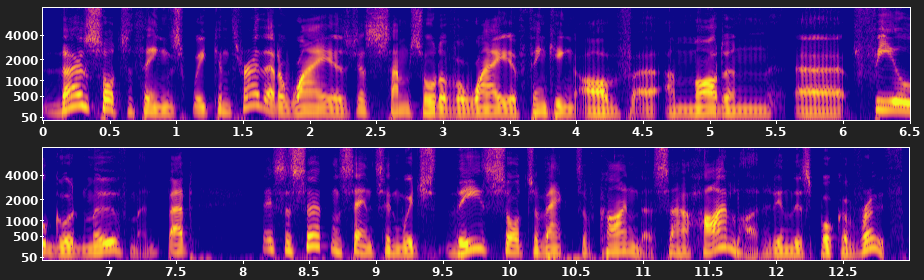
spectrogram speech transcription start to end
Those sorts of things, we can throw that away as just some sort of a way of thinking of a modern uh, feel good movement. But there's a certain sense in which these sorts of acts of kindness are highlighted in this book of Ruth.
